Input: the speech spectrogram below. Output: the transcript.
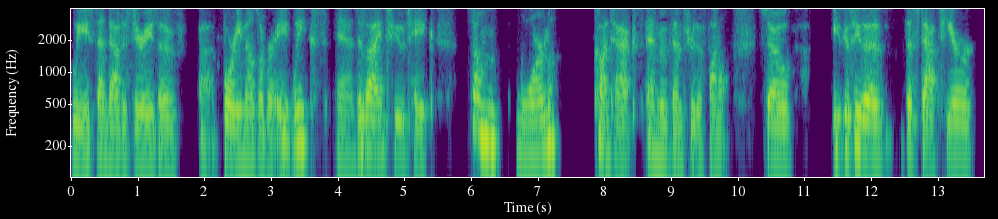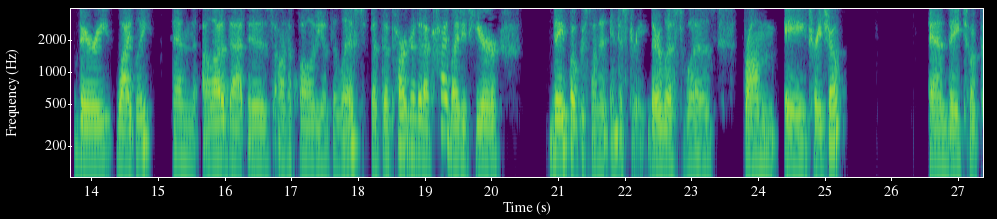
we send out a series of uh, four emails over eight weeks and designed to take some warm contacts and move them through the funnel. So you can see the, the stats here vary widely and a lot of that is on the quality of the list, but the partner that I've highlighted here they focused on an industry. Their list was from a trade show, and they took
